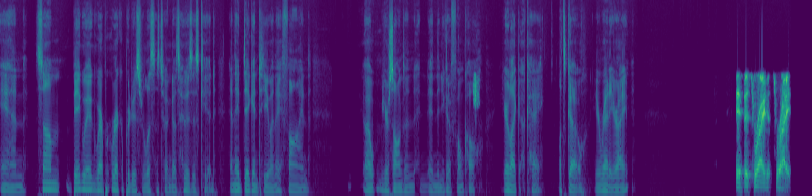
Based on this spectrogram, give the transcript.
and some bigwig rep- record producer listens to it and goes, "Who is this kid?" And they dig into you and they find uh, your songs and, and, and then you get a phone call. You're like, "Okay, let's go. You're ready, right?" If it's right, it's right.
